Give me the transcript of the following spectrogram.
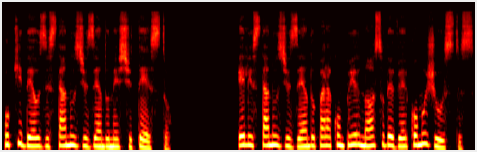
O que Deus está nos dizendo neste texto? Ele está nos dizendo para cumprir nosso dever como justos.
